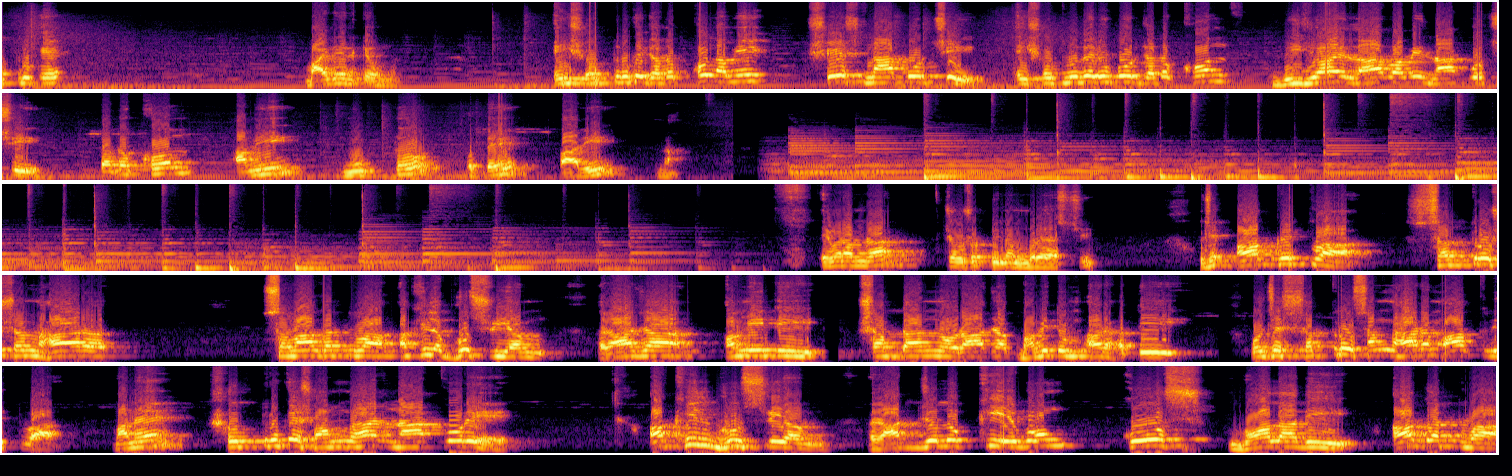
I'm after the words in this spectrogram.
শত্রুকে বাইরের কেউ না। এই শত্রুকে যতক্ষণ আমি শেষ না করছি, এই শত্রুদের উপর যতক্ষণ বিজয় লাভ আমি না করছি, ততক্ষণ আমি মুক্ত হতে পারি না। এবার আমরা চৌষট্টি নম্বরে আসছি যে অকৃত্বা শত্রু সংহার সমাগত্বা অখিল ভূশ্রিয়ম রাজা অমিতি শব্দান্ন রাজা ভবিতুম অর্হতি বলছে শত্রু সংহারম অকৃত্বা মানে শত্রুকে সংহার না করে অখিল ভূশ্রিয়ম রাজ্যলক্ষ্মী এবং কোষ বল আদি অগত্বা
